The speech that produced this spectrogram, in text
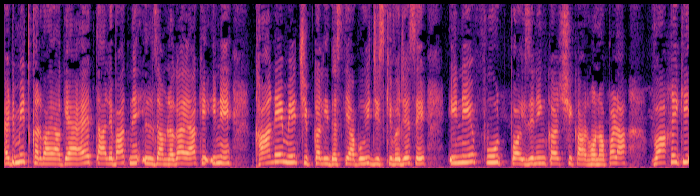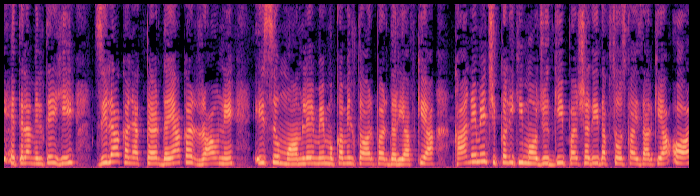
एडमिट करवाया गया है। तालिबात ने इल्ज़ाम लगाया कि इन्हें खाने में चिपकली दस्तियाब हुई, जिसकी वजह से इन्हें फ़ूड पॉइजनिंग का शिकार होना पड़ा। वाक़े की इतला मिलते ही ज़िला कलेक्टर दयाकर राव ने इस मामले में मुकम्मल तौर पर दरियाफ़ किया। खाने में चिपकली की मौजूदगी पर शदीद अफसोस का इजहार किया और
